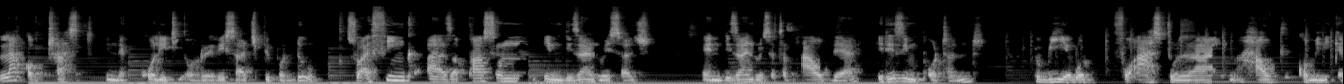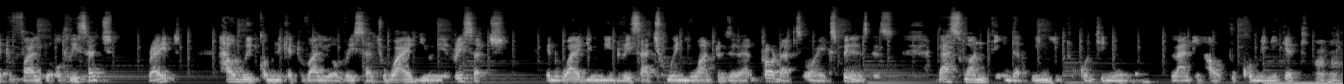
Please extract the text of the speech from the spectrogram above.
lack of trust in the quality of the research people do. So I think as a person in design research and design researchers out there, it is important to be able for us to learn how to communicate value of research, right? How do we communicate value of research? Why do you need research? And why do you need research when you want to design products or experiences? That's one thing that we need to continue learning how to communicate. Mm-hmm.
